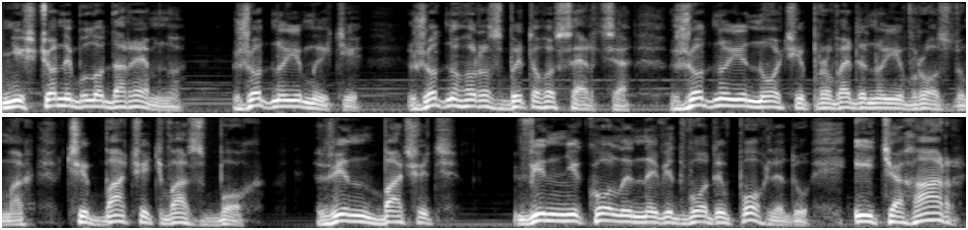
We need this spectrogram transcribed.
Ніщо не було даремно, жодної миті, жодного розбитого серця, жодної ночі, проведеної в роздумах, чи бачить вас Бог. Він бачить, він ніколи не відводив погляду, і тягар,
